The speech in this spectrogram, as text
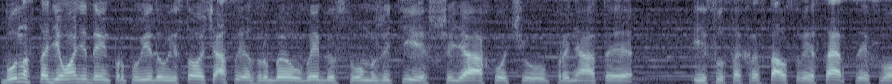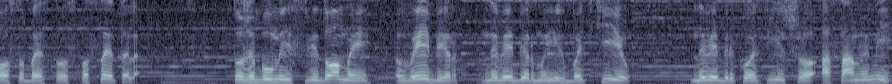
Був на стадіоні, де він проповідав, і з того часу я зробив вибір в своєму житті, що я хочу прийняти Ісуса Христа в своє серце як свого особистого Спасителя. То вже був мій свідомий вибір, не вибір моїх батьків, не вибір когось іншого, а саме мій.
